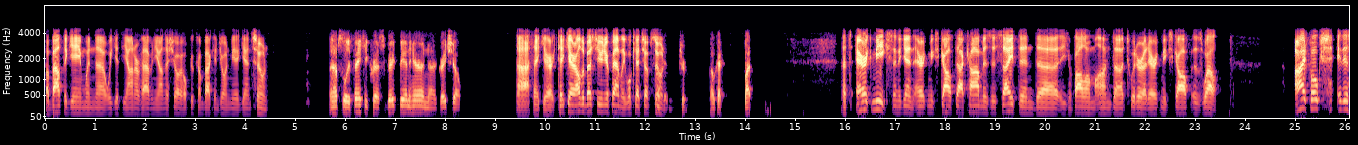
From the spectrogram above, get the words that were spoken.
about the game when uh, we get the honor of having you on the show. I hope you'll come back and join me again soon. Absolutely, thank you, Chris. Great being here and uh, great show. Ah, thank you, Eric. Take care. All the best to you and your family. We'll catch up soon. Okay, sure. Okay. Bye. That's Eric Meeks, and again, ericmeeksgolf.com is his site, and uh, you can follow him on uh, Twitter at Eric Meeks Golf as well. All right, folks, it is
